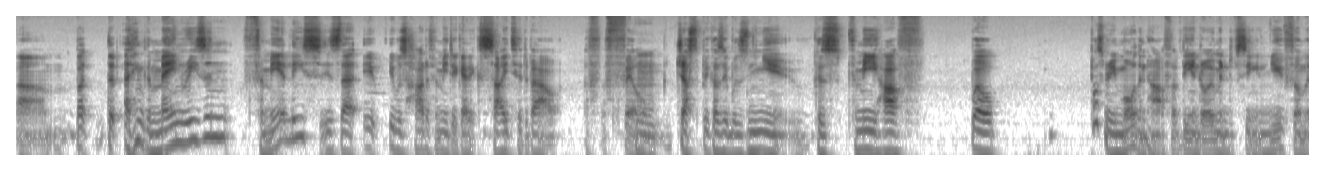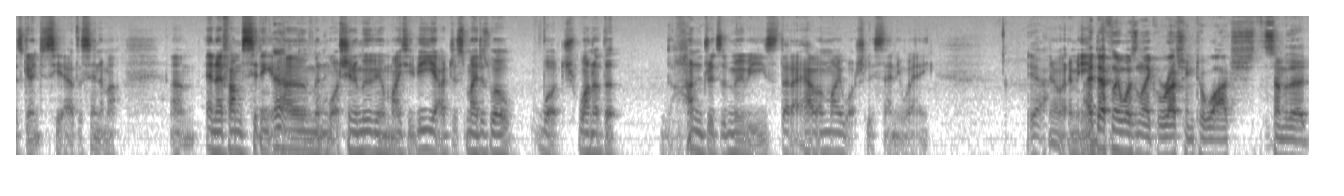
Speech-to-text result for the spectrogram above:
Um, but the, I think the main reason, for me at least, is that it, it was harder for me to get excited about a, film just because it was new. Because for me, half, well, possibly more than half of the enjoyment of seeing a new film is going to see it at the cinema. Um, and if I'm sitting at Yeah, home and watching a movie on my TV, I just might as well watch one of the hundreds of movies that I have on my watch list anyway. Yeah, You know what I mean? I definitely wasn't like rushing to watch some of the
